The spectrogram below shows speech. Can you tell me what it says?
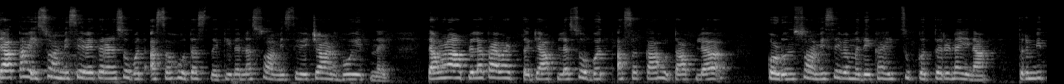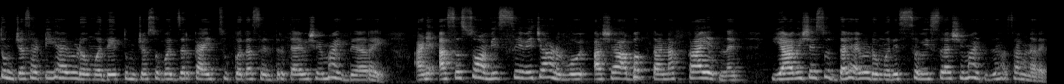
त्या काही स्वामी सेवेकरांसोबत असं होत असतं की त्यांना स्वामी सेवेचे अनुभव येत नाहीत. त्यामुळे आपल्याला काय वाटतं की आपल्यासोबत असं का होतं? आपल्याकडून स्वामी सेवेमध्ये काही चुकत तरी नाही ना? तर मी तुमच्यासाठी ह्या व्हिडिओमध्ये तुमच्यासोबत जर काही चुकत असेल तर त्याविषयी माहिती देणार आहे. आणि असं स्वामी सेवेचे अनुभव अशा भक्तांना का येत नाहीत? याविषयी सुद्धा ह्या व्हिडिओमध्ये सविस्तर अशी माहिती सांगणार आहे.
